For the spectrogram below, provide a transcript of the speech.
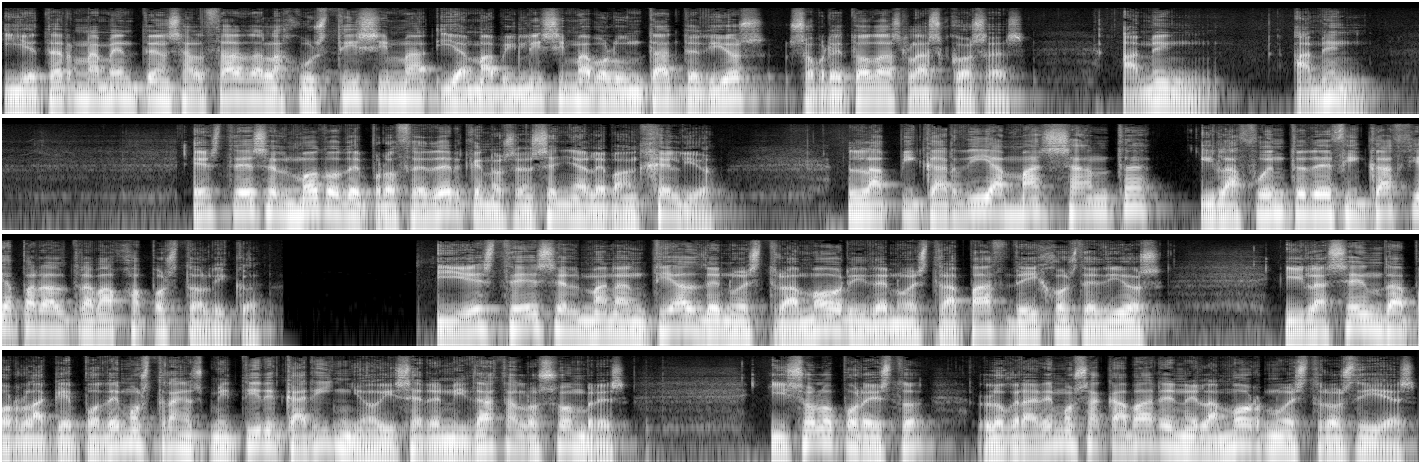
y eternamente ensalzada la justísima y amabilísima voluntad de Dios sobre todas las cosas. Amén. Amén. Este es el modo de proceder que nos enseña el Evangelio, la picardía más santa y la fuente de eficacia para el trabajo apostólico. Y este es el manantial de nuestro amor y de nuestra paz de hijos de Dios, y la senda por la que podemos transmitir cariño y serenidad a los hombres, y solo por esto lograremos acabar en el amor nuestros días,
